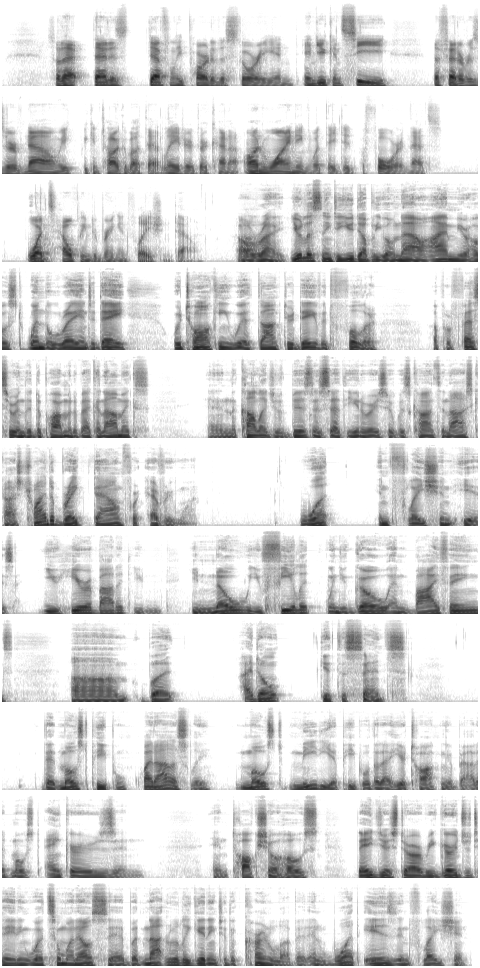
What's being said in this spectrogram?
So that that is definitely part of the story, and and you can see the Federal Reserve now. And we we can talk about that later. They're kind of unwinding what they did before, and that's what's helping to bring inflation down. All right. You're listening to UWO Now. I'm your host, Wendell Ray, and today we're talking with Dr. David Fuller, a professor in the Department of Economics and the College of Business at the University of Wisconsin Oshkosh, trying to break down for everyone what inflation is. You hear about it, you you know, you feel it when you go and buy things, um, but I don't get the sense that most people, quite honestly, most media people that I hear talking about it, most anchors and and talk show hosts, they just are regurgitating what someone else said, but not really getting to the kernel of it. And what is inflation?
